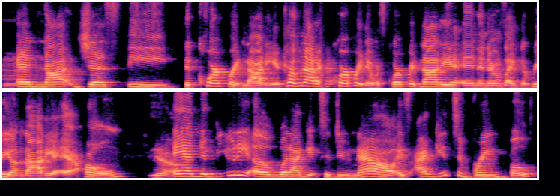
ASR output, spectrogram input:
mm. and not just the the corporate Nadia. Coming out of corporate, there was corporate Nadia, and then there was like the real Nadia at home. Yeah. And the beauty of what I get to do now is I get to bring both,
